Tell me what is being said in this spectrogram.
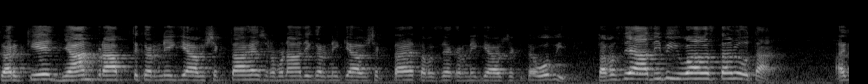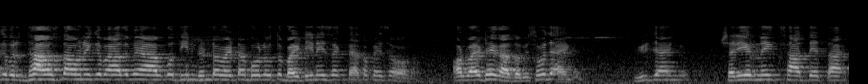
करके ज्ञान प्राप्त करने की आवश्यकता है, श्रवणादि करने की आवश्यकता है, तपस्या करने की आवश्यकता वो भी तपस्या आदि भी युवा अवस्था में होता है। आगे वृद्धावस्था होने के बाद में आपको तीन घंटा बैठा बोलो तो बैठ ही नहीं सकता तो कैसा होगा? और बैठेगा तो भी सो जाएँगे, गिर जाएँगे। शरीर नहीं साथ देता है,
